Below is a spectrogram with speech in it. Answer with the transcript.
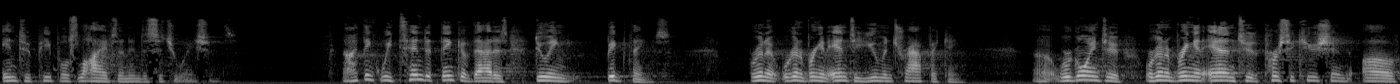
into people's lives and into situations. Now, I think we tend to think of that as doing big things. We're going we're to bring an end to human trafficking. Uh, we're, going to, we're going to bring an end to the persecution of,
